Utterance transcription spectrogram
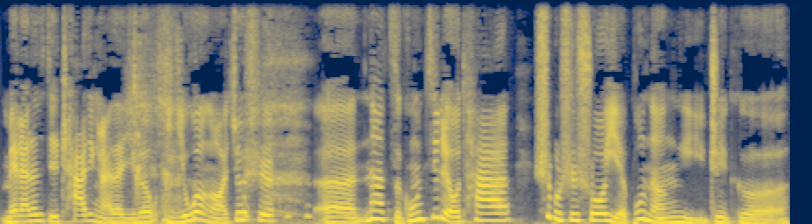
没来得及插进来的一个 疑问啊，就是呃，那子宫肌瘤它是不是说也不能以这个？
